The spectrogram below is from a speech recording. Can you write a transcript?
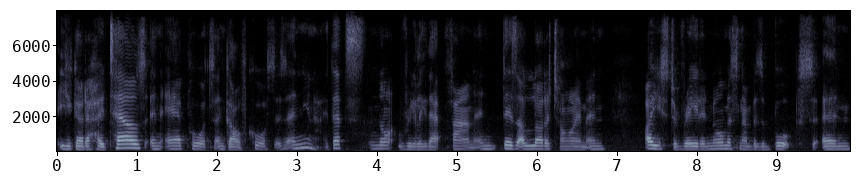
you go to hotels and airports and golf courses, and you know that's not really that fun. And there's a lot of time, and I used to read enormous numbers of books, and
